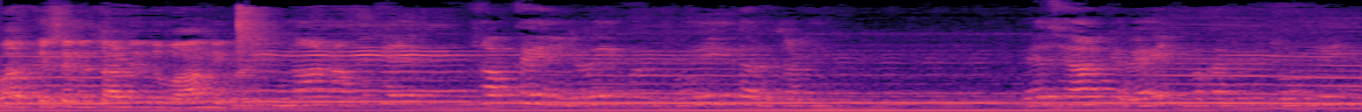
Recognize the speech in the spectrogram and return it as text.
ਪਰ ਕਿਸੇ ਨੇ ਤੁਹਾਡੀ ਦੁਬਾਨ ਨਹੀਂ ਬੜੀ ਨਾ ਨਾ ਕਿ ਸਭ ਤੇ ਨਹੀਂ ਹੋਈ ਕੋਈ ਥੋੜੀ ਗੱਲ ਚੱਲੀ ਵੈਸੇ ਆ ਕੇ ਵੇਚ ਬਗਾ ਤੇ ਪਾਟਾ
